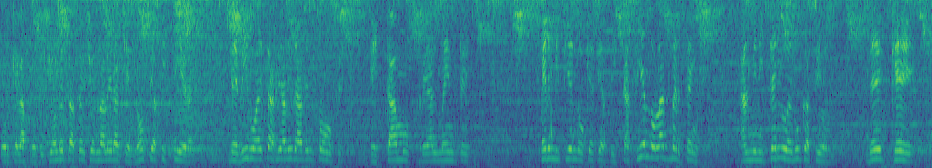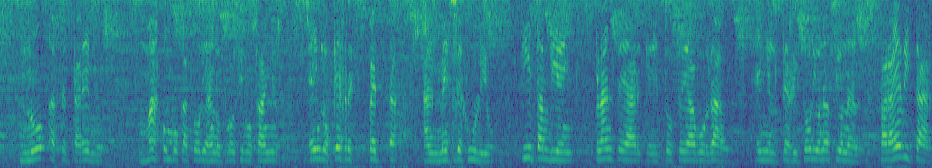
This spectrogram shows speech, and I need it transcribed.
porque la posición de esta seccional era que no se asistiera. Debido a esa realidad, entonces, estamos realmente permitiendo que se asista, haciendo la advertencia al Ministerio de Educación de que no aceptaremos más convocatorias en los próximos años en lo que respecta al mes de julio y también plantear que esto sea abordado en el territorio nacional para evitar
